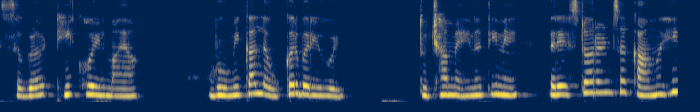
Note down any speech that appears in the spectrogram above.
सगळं ठीक होईल माया. भूमिका लवकर बरी होईल. तुझ्या मेहनतीने रेस्टॉरंटचं कामही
